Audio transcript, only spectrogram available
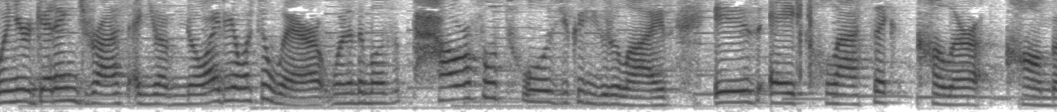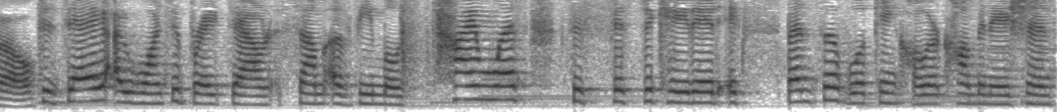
When you're getting dressed and you have no idea what to wear, one of the most powerful tools you can utilize is a classic color combo. Today, I want to break down some of the most timeless, sophisticated, expensive looking color combinations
